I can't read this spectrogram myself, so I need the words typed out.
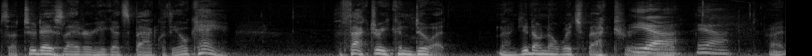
So two days later, he gets back with you. Okay, the factory can do it. Now you don't know which factory. Yeah. right? Yeah. Right.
